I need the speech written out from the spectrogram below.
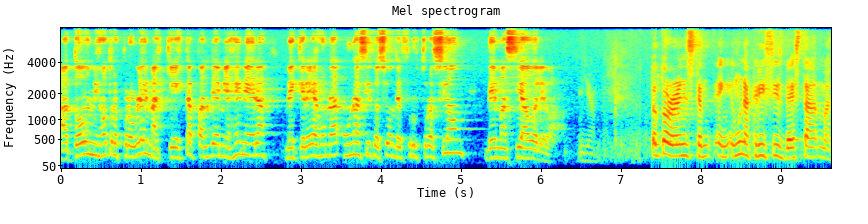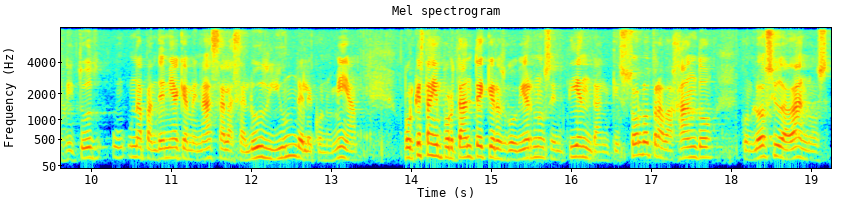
a todos mis otros problemas que esta pandemia genera, me crea una, una situación de frustración demasiado elevada. Doctor Ernst, en una crisis de esta magnitud, una pandemia que amenaza la salud y hunde la economía, ¿Por qué es tan importante que los gobiernos entiendan que solo trabajando con los ciudadanos,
